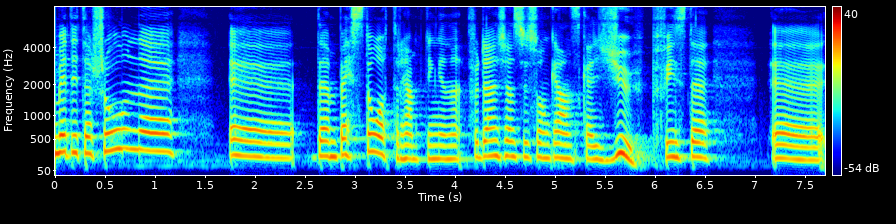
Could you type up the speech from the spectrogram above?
meditation, eh, eh, den bästa återhämtningen, för den känns ju som ganska djup. Finns det Eh,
